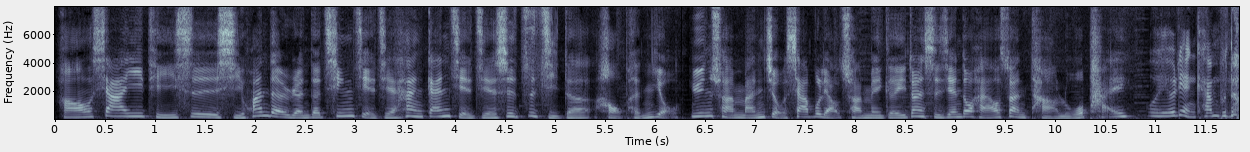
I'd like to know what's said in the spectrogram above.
好，下一题是喜欢的人的亲姐姐和干姐姐是自己的好朋友，晕船蛮久下不了船，每隔一段时间都还要算塔罗牌。我有点看不懂，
